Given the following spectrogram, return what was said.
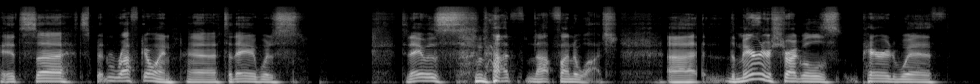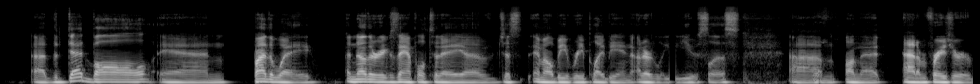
it's uh, it's been rough going. Uh, today was today was not not fun to watch. Uh, the Mariner struggles paired with uh, the dead ball, and by the way, another example today of just MLB replay being utterly useless um, on that Adam Frazier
